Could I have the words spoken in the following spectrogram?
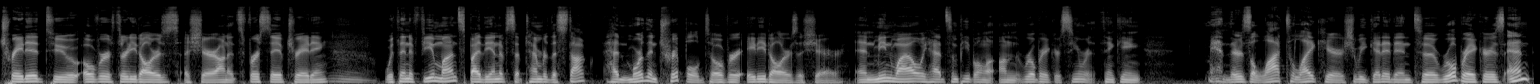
traded to over $30 a share on its first day of trading. Hmm. Within a few months, by the end of September, the stock had more than tripled to over $80 a share. And meanwhile, we had some people on- Rule Breakers team thinking, man, there's a lot to like here. Should we get it into Rule Breakers? And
